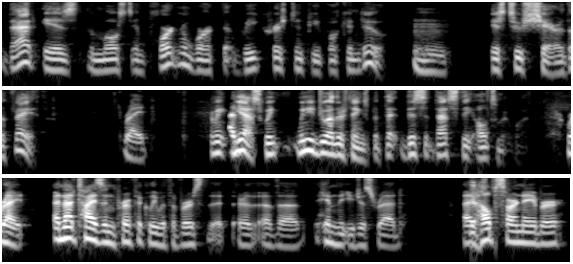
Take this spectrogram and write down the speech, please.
That is the most important work that we Christian people can do hmm is to share the faith. Right. I mean, And- yes, we, we need to do other things, but that, this that's the ultimate one. Right. And that ties in perfectly with the verse that or of the hymn that you just read. It Yes. helps our neighbor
